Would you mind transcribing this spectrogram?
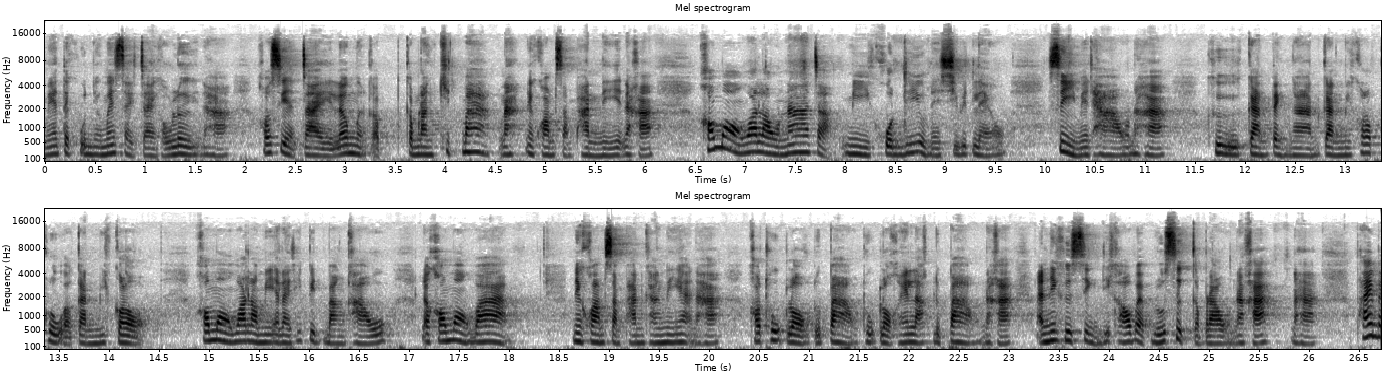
แม้แต่คุณยังไม่ใส่ใจเขาเลยนะคะเขาเสียใจแล้วเหมือนกับกำลังคิดมากนะในความสัมพันธ์นี้นะคะเขามองว่าเราน่าจะมีคนที่อยู่ในชีวิตแล้วสี่ไม้เท้านะคะคือการแต่งงานกันมีครอบครัวกันมีกรอบเขามองว่าเรามีอะไรที่ปิดบังเขา แล้วเขามองว่าในความสัมพันธ์ครั้งนี้นะคะเขาถูกหลอกหรือเปล่า ถูกหลอกให้รักหรือเปล่านะคะ อันนี้คือสิ่งที่เขาแบบรู้สึกกับเรานะคะนะคะไพ่ใบ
